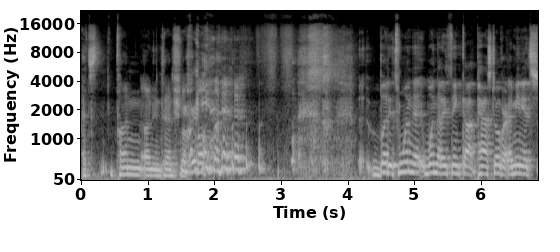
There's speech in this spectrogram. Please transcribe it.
That's pun unintentional. but it's one that one that I think got passed over. I mean, it's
